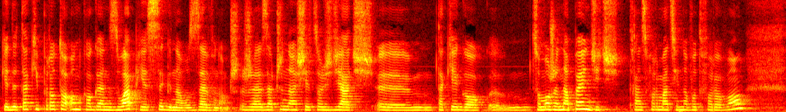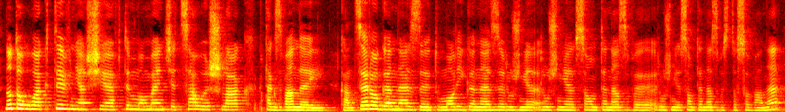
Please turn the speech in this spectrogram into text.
Kiedy taki protoonkogen złapie sygnał z zewnątrz, że zaczyna się coś dziać ym, takiego, ym, co może napędzić transformację nowotworową, no to uaktywnia się w tym momencie cały szlak tak zwanej kancerogenezy, tumorigenezy, różnie, różnie, są te nazwy, różnie są te nazwy stosowane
